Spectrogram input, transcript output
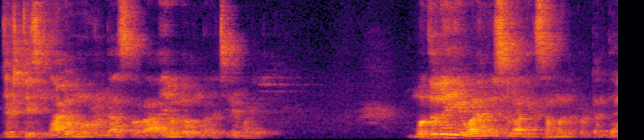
ಜಸ್ಟಿಸ್ ನಾಗಮೋಹನ್ ದಾಸ್ ಅವರ ಆಯೋಗವನ್ನು ರಚನೆ ಮಾಡಿದೆ. ಮೊದಲು ಈ ಒಳ ಮೀಸಲಾತಿಗೆ ಸಂಬಂಧಪಟ್ಟಂತೆ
